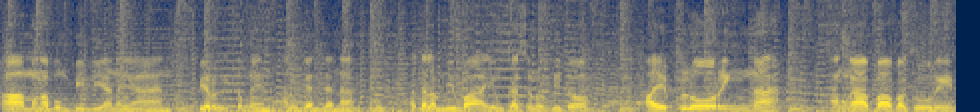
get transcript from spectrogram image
ah, mga bumbilya na yan. Pero ito ngayon, ang ganda na. At alam niyo ba, yung kasunod nito ay flooring na ang ah, babaguhin.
